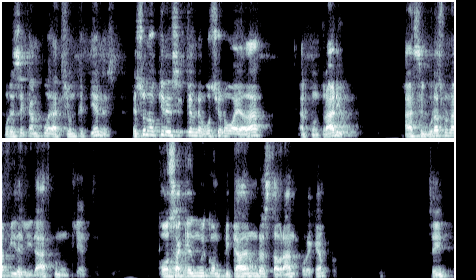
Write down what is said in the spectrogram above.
por ese campo de acción que tienes. Eso no quiere decir que el negocio no vaya a dar. Al contrario, aseguras una fidelidad con un cliente. Cosa que es muy complicada en un restaurante, por ejemplo. ¿Sí?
